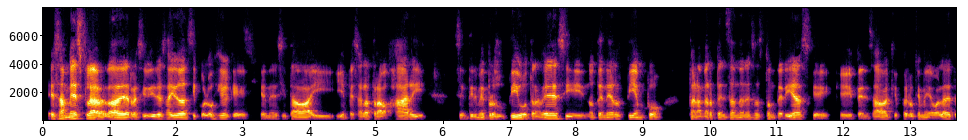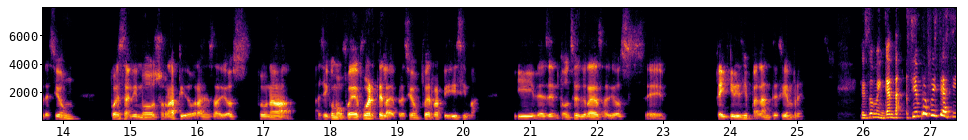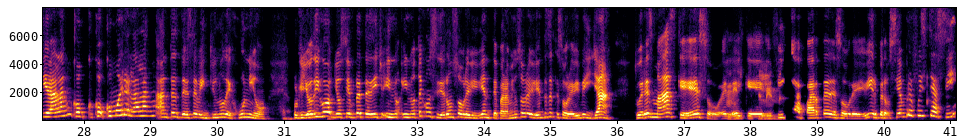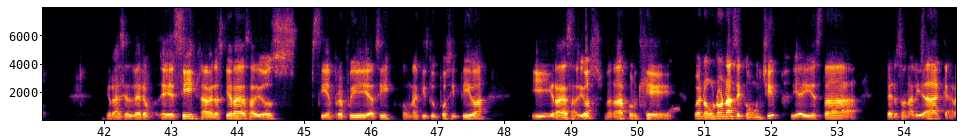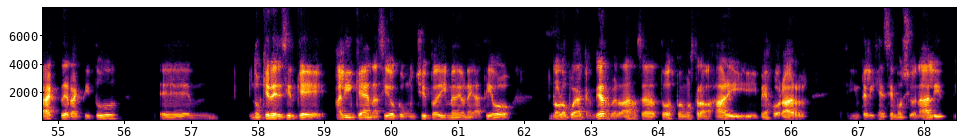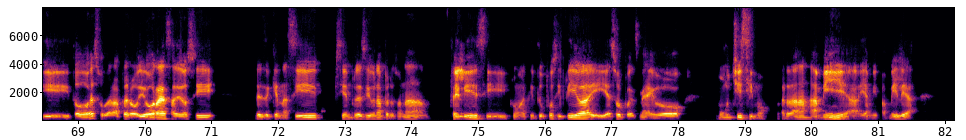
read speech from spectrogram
esa mezcla, ¿verdad? De recibir esa ayuda psicológica que, necesitaba y, empezar a trabajar y sentirme productivo otra vez y no tener tiempo para andar pensando en esas tonterías que, que pensaba que fue lo que me llevó a la depresión, pues salimos rápido, gracias a Dios. Fue una así como fue fuerte, la depresión fue rapidísima. Y desde entonces, gracias a Dios, eh, take it para adelante siempre. Eso me encanta. ¿Siempre fuiste así, Alan? ¿Cómo, era el Alan antes de ese 21 de junio? Porque yo digo, yo siempre te he dicho, y no, y no te considero un sobreviviente. Para mí un sobreviviente es el que sobrevive y ya. Tú eres más que eso, el, mm, que edifica aparte de sobrevivir. Pero ¿siempre fuiste así? Gracias, Vero. Eh, sí, la verdad es que gracias a Dios siempre fui así, con una actitud positiva y gracias a Dios, ¿verdad? Porque, bueno, uno nace con un chip y ahí está personalidad, carácter, actitud. Eh, no quiere decir que alguien que haya nacido con un chip ahí medio negativo no lo pueda cambiar, ¿verdad? O sea, todos podemos trabajar y, mejorar inteligencia emocional y, y, todo eso, ¿verdad? Pero yo, gracias a Dios, sí, desde que nací, siempre he sido una persona feliz y con actitud positiva y eso pues me ayudó muchísimo, ¿verdad? A mí y a, mi familia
